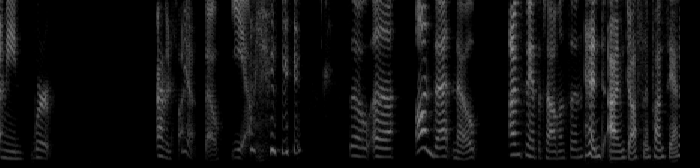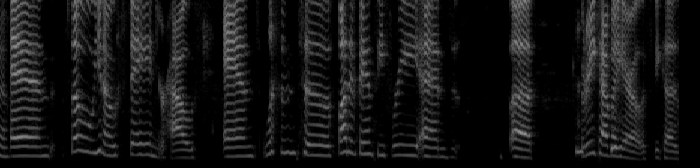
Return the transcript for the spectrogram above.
I mean, we're we're having fun. Yeah. So, yeah. So, uh on that note, I'm Samantha Tomlinson. and I'm Jocelyn Ponciano. And so, you know, stay in your house and listen to Fun and Fancy Free and uh Three Caballeros because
